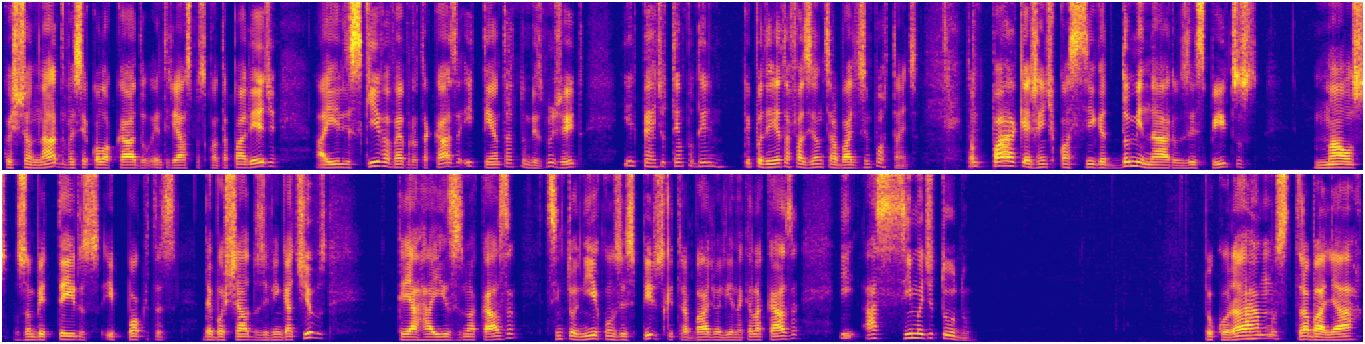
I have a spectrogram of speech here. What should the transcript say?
questionado, vai ser colocado, entre aspas, contra a parede, aí ele esquiva, vai para outra casa e tenta do mesmo jeito, e ele perde o tempo dele, que poderia estar fazendo trabalhos importantes. Então, para que a gente consiga dominar os espíritos maus, zombeteiros, hipócritas, debochados e vingativos, criar raízes na casa, sintonia com os espíritos que trabalham ali naquela casa e, acima de tudo, procurarmos trabalhar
